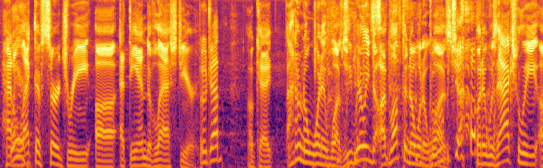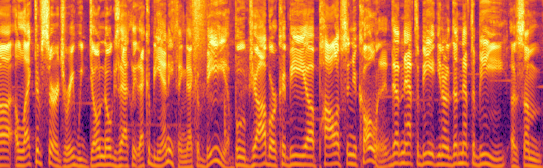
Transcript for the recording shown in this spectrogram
had Where? elective surgery uh, at the end of last year. Boob job? Okay, I don't know what it was. We really, do, I'd love to know what it Boob was, job? but it was actually uh, elective surgery. We don't know exactly. That could be anything. That could be a boob job, or it could be uh, polyps in your colon. It doesn't have to be, you know, it doesn't have to be uh, some,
